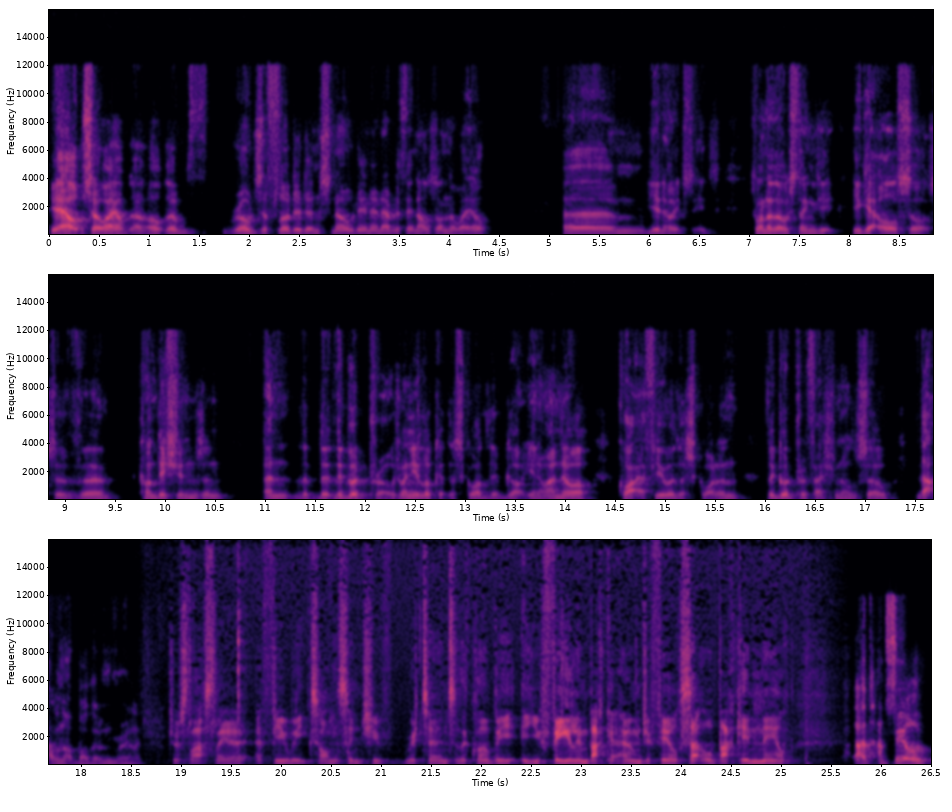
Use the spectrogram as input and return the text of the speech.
Yeah, I hope so. I hope, I hope the roads are flooded and snowed in and everything else on the way up. Um, you know, it's it's it's one of those things. You you get all sorts of uh, conditions and and the, the, the good pros. When you look at the squad they've got, you know, I know quite a few of the squad and the good professionals, so that'll not bother them really. Just lastly, a, a few weeks on since you've returned to the club, are you, are you feeling back at home? Do you feel settled back in, Neil? I, I, feel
